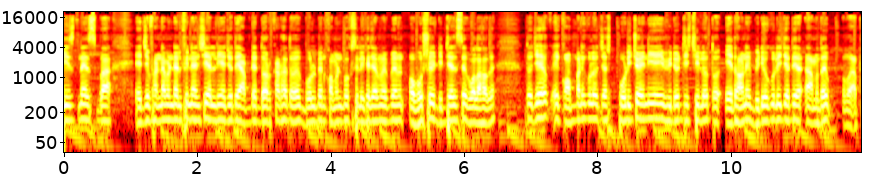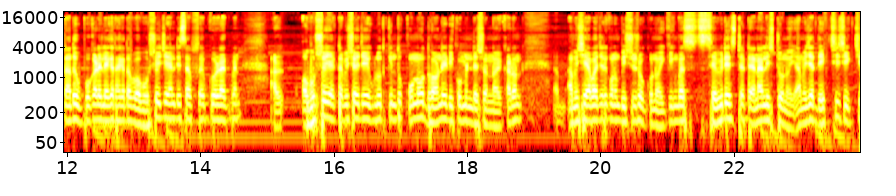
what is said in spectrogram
বিজনেস বা এই যে ফান্ডামেন্টাল ফিনান্সিয়াল নিয়ে যদি আপডেট দরকার হয়, তবে বলবেন কমেন্ট বক্সে লিখে যাবেন অবশ্যই ডিটেলসে বলা হবে। তো যাই হোক, এই কোম্পানিগুলো জাস্ট পরিচয় নিয়ে এই ভিডিওটি ছিল, তো এই ধরনের ভিডিওগুলি যদি আমাদের, আপনাদের উপকারে লেগে থাকে, তবে অবশ্যই চ্যানেলটি সাবস্ক্রাইব করে রাখবেন। আর অবশ্যই একটা বিষয় যে এগুলো কিন্তু কোনো ধরনের রিকমেন্ডেশন নয়, কারণ আমি শেয়ার বাজারে কোনো বিশেষজ্ঞ নই কিংবা সেভিডেস্টেড অ্যানালিস্টও নই। আমি যা দেখছি, শিখছি,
